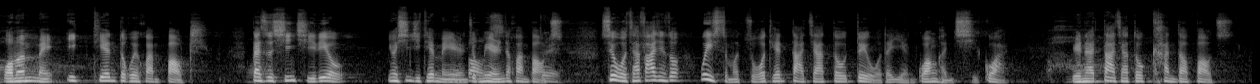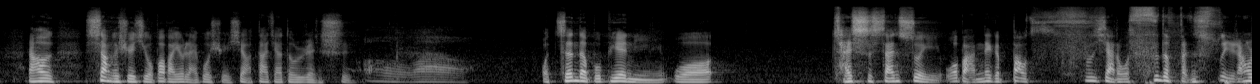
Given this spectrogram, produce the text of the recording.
我们每一天都会换报纸，但是星期六，因为星期天没人，就没人在换报纸。所以我才发现说，为什么昨天大家都对我的眼光很奇怪？原来大家都看到报纸。然后上个学期我爸爸又来过学校，大家都认识。哦哇！我真的不骗你，我。才十三岁，我把那个报纸撕下来，我撕的粉碎，然后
